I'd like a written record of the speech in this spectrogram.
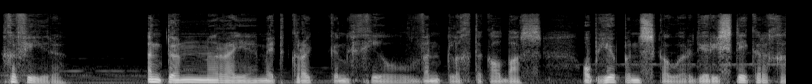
geviere in dun rye met kruik en geel windligte kalbas op heup en skouer deur die stekerige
